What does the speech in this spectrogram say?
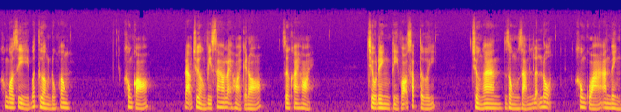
Không có gì bất thường đúng không? Không có. Đạo trưởng vì sao lại hỏi cái đó? Dương Khai hỏi. Triều đình tỷ võ sắp tới. Trường An rồng rắn lẫn lộn, Không quá an bình,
